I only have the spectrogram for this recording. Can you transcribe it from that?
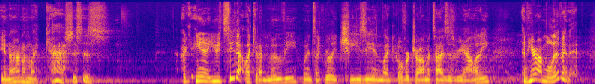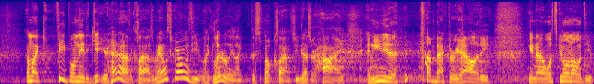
you know? And I'm like, gosh, this is, you know, you'd see that like in a movie when it's like really cheesy and like over dramatizes reality. And here I'm living it. I'm like, people need to get your head out of the clouds, man. What's wrong with you? Like, literally, like the smoke clouds. You guys are high, and you need to come back to reality. You know, what's going on with you?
